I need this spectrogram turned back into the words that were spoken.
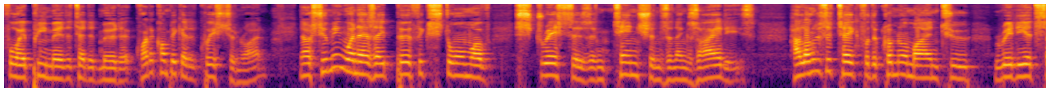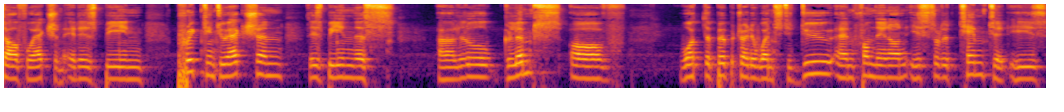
for a premeditated murder? Quite a complicated question, right? Now, assuming one has a perfect storm of stresses and tensions and anxieties, how long does it take for the criminal mind to ready itself for action? It has been pricked into action. There's been this uh, little glimpse of what the perpetrator wants to do, and from then on, he's sort of tempted. He's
